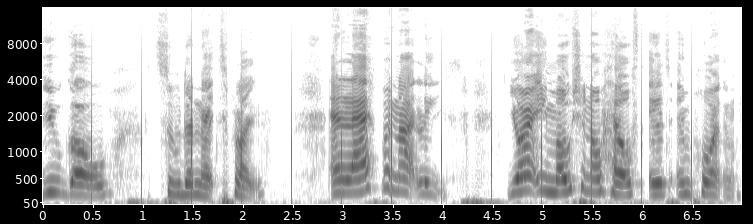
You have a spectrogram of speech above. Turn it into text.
you go to the next place. And last but not least, your emotional health is important.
